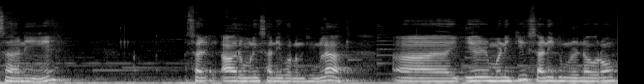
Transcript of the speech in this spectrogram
சனி சனி ஆறு மணிக்கு சனி வரும் வச்சிங்களா ஏழு மணிக்கு சனிக்கு முன்னாடி என்ன வரும்?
